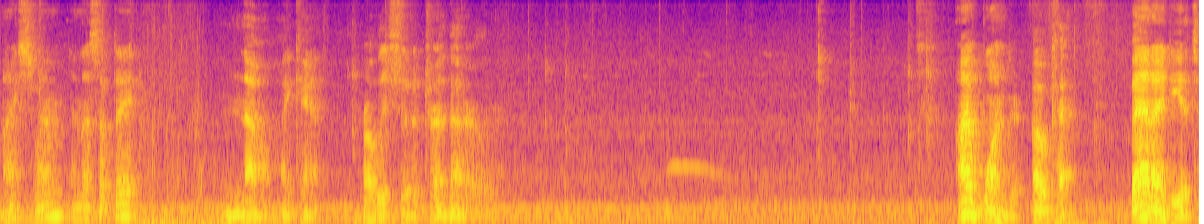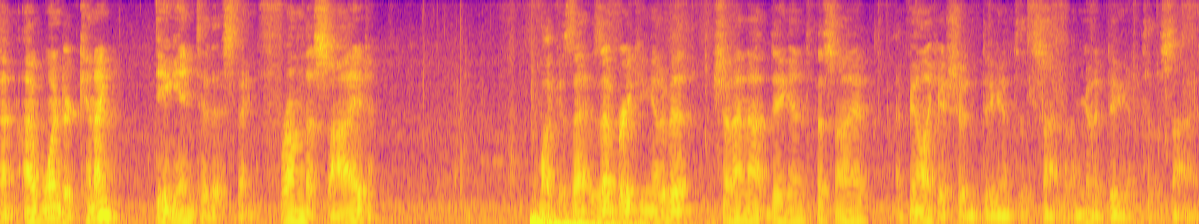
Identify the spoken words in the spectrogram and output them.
Can I swim in this update? No, I can't. Probably should have tried that earlier. I wonder. Okay. Bad idea time. I wonder, can I dig into this thing from the side? Like, is that is that breaking it a bit? Should I not dig into the side? I feel like I shouldn't dig into the side, but I'm gonna dig into the side.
